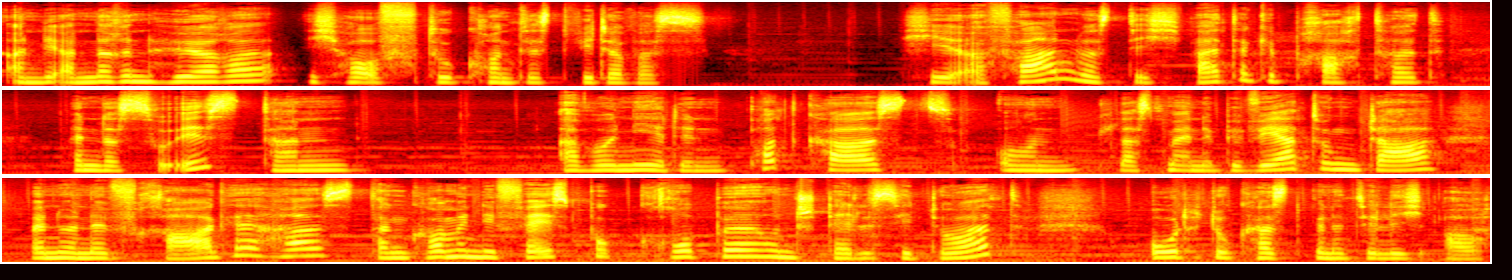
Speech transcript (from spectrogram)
an die anderen Hörer, ich hoffe, du konntest wieder was hier erfahren, was dich weitergebracht hat. Wenn das so ist, dann abonniere den Podcast und lass mir eine Bewertung da. Wenn du eine Frage hast, dann komm in die Facebook-Gruppe und stelle sie dort. Oder du kannst mir natürlich auch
